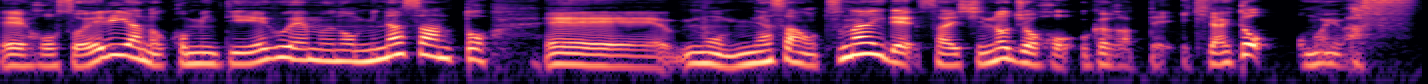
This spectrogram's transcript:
えー放送エリアのコミュニティ FM の皆さんと、えーもう皆さんをつないで最新の情報を伺っていきたいと思います。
